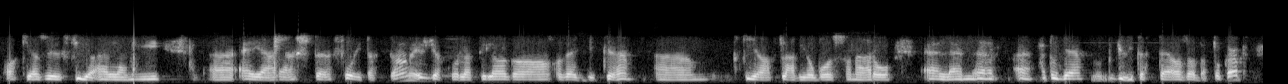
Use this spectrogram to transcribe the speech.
aki az ő fia elleni eh, eljárást eh, folytatta, és gyakorlatilag az egyik fia Flavio Bolsonaro ellen, hát ugye gyűjtötte az adatokat, Eh,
